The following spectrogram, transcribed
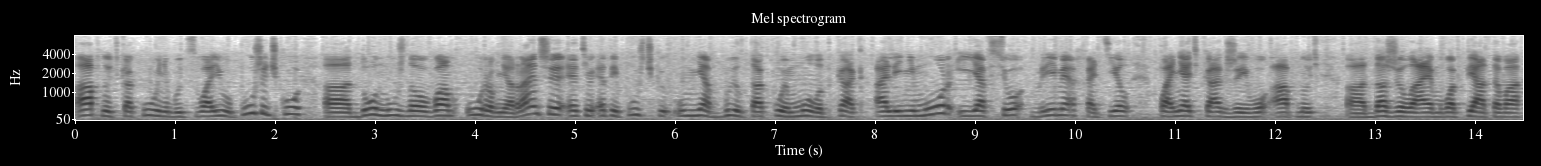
апнуть какую-нибудь свою пушечку а, до нужного вам уровня. Раньше эти, этой пушечкой у меня был такой молот, как Оленемор, и я все время хотел понять, как же его апнуть а, до желаемого пятого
